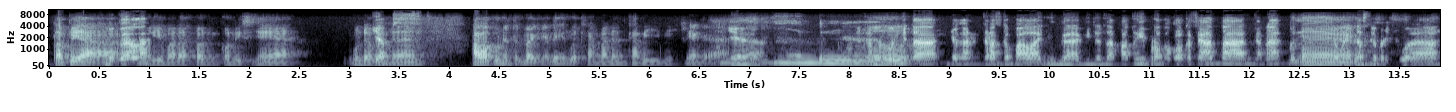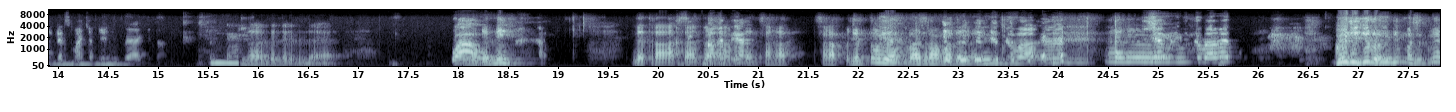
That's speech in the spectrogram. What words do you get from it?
Tapi ya Semoga lah. mau gimana pun kondisinya ya, mudah-mudahan apa pun yang terbaiknya deh buat Ramadan kali ini ya enggak? Ya, Amin, benar. walaupun kita jangan keras kepala juga gitu. Tetap patuhi protokol kesehatan karena pemerintah Bener, sudah berjuang dan semacamnya juga gitu. Benar. bener, bener. Wow, Udah nih, udah terasa Asik bahas banget ya. Ramadan sangat sangat menyentuh ya bahas Ramadan. Aduh, gitu banget. aduh. Iya, begitu banget. Gue jujur loh, ini maksud gue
